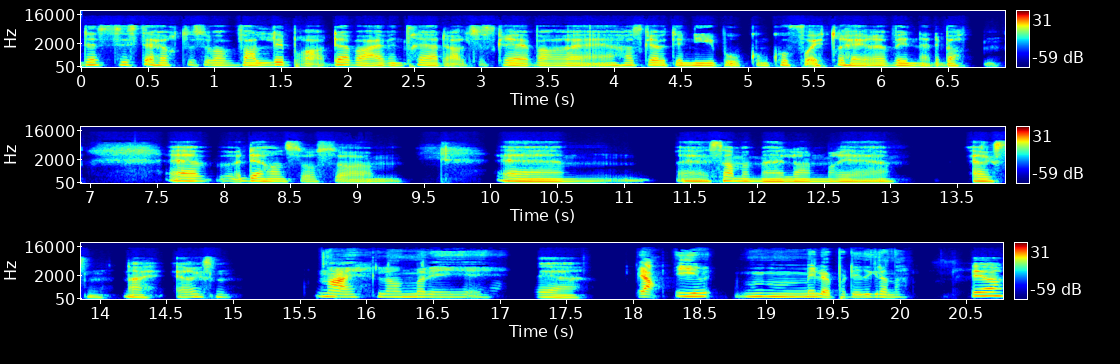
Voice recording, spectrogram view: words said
det siste jeg hørte som var veldig bra, det var Eivind Tredal som skrev, var, har skrevet en ny bok om hvorfor ytre høyre vinner debatten. Eh, det er han som også eh, eh, Sammen med Lan Marie Eriksen Nei, Eriksen. Nei, Lan Marie Det er Ja, i Miljøpartiet De Grønne. Ja,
